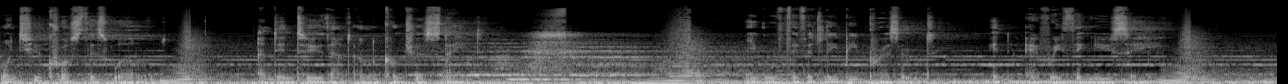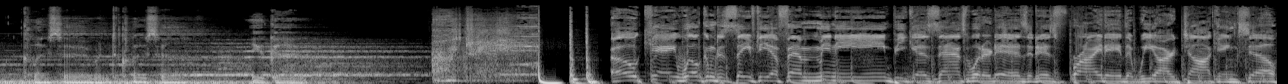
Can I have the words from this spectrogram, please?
Once you cross this world and into that unconscious state, you will vividly be present in everything you see. Closer and closer you go. Okay, welcome to Safety FM Mini because that's what it is. It is Friday that we are talking. So,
